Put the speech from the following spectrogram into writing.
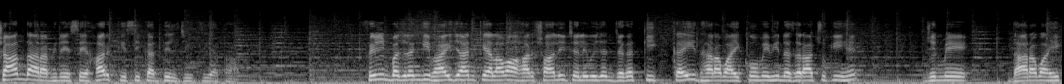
शानदार अभिनय से हर किसी का दिल जीत लिया था। फ़िल्म बजरंगी भाईजान के अलावा हर्षाली टेलीविज़न जगत की कई धारावाहिकों में भी नज़र आ चुकी हैं, जिनमें धारावाहिक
